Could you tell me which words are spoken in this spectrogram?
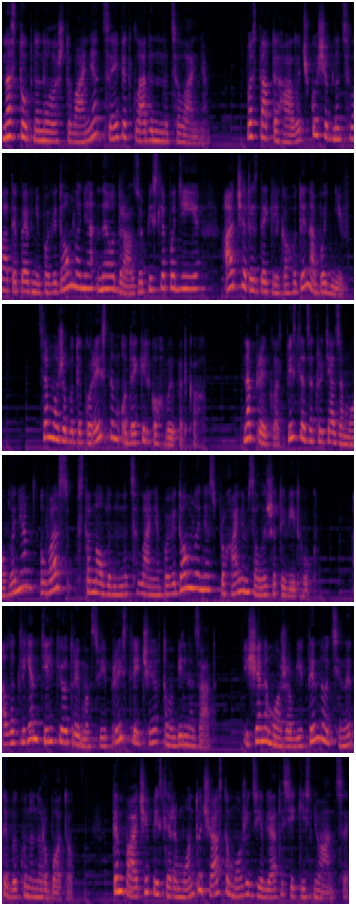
Наступне налаштування це відкладене надсилання. Поставте галочку, щоб надсилати певні повідомлення не одразу після події, а через декілька годин або днів. Це може бути корисним у декількох випадках. Наприклад, після закриття замовлення у вас встановлено надсилання повідомлення з проханням залишити відгук. Але клієнт тільки отримав свій пристрій чи автомобіль назад і ще не може об'єктивно оцінити виконану роботу. Тим паче, після ремонту часто можуть з'являтися якісь нюанси,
